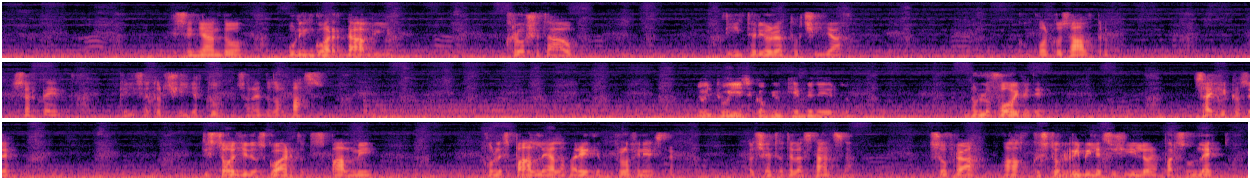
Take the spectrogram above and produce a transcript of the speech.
disegnando un inguardabile croce tau di interiore attorcigliato con qualcos'altro, un serpente che gli si attorciglia attorno salendo dal basso. Lo intuisco più che vederlo. Non lo vuoi vedere. Sai che cos'è? Ti stogli lo sguardo, ti spalmi con le spalle alla parete contro la finestra. Al centro della stanza, sopra a questo orribile sigillo, è apparso un letto.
